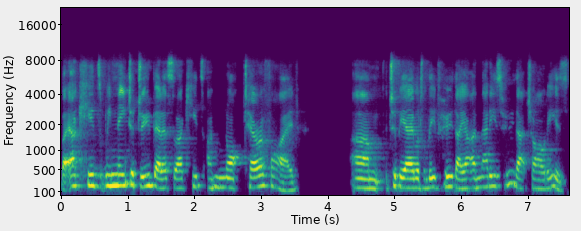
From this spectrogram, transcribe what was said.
But our kids, we need to do better so our kids are not terrified um, to be able to live who they are, and that is who that child is.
